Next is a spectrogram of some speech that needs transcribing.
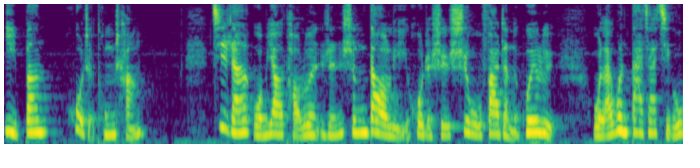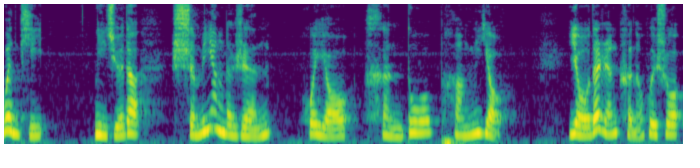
一般或者通常。既然我们要讨论人生道理或者是事物发展的规律，我来问大家几个问题：你觉得什么样的人会有很多朋友？有的人可能会说。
